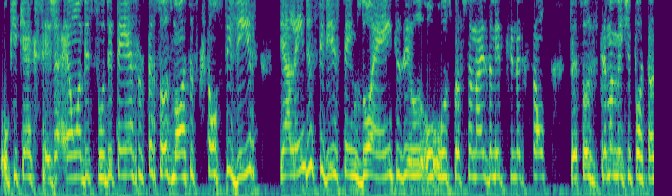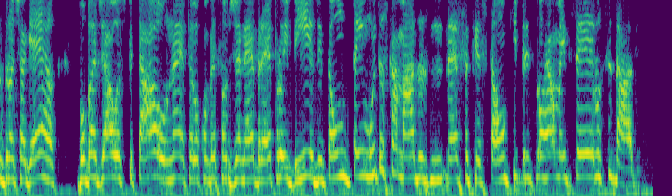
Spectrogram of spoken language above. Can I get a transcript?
o que quer que seja, é um absurdo. E tem essas pessoas mortas que são civis, e além de civis, tem os doentes e os profissionais da medicina, que são pessoas extremamente importantes durante a guerra. Bombardear o hospital, né, pela Convenção de Genebra, é proibido. Então, tem muitas camadas nessa questão que precisam realmente ser elucidadas.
